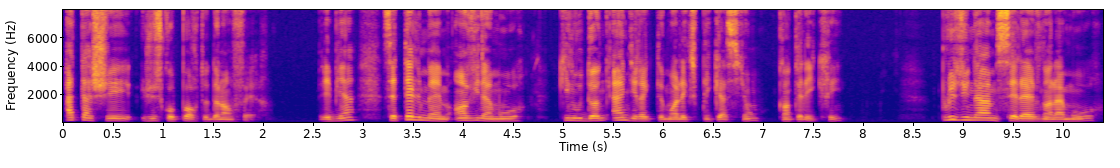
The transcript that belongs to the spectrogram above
attachée jusqu'aux portes de l'enfer? Eh bien, c'est elle-même, en Villamour, qui nous donne indirectement l'explication quand elle écrit Plus une âme s'élève dans l'amour,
